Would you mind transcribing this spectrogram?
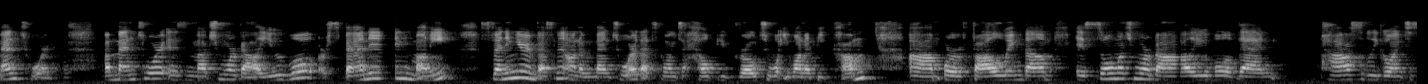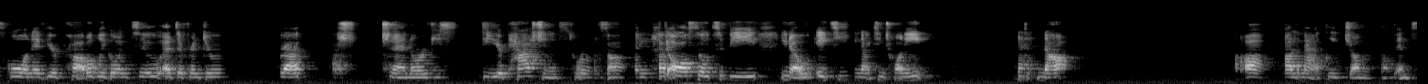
mentored. A mentor is much more valuable, or spending money, spending your investment on a mentor that's going to help you grow to what you want to become, um, or following them is so much more valuable than possibly going to school and if you're probably going to a different direction or if you see your passions towards something. But also to be, you know, 18, 19, 20 and not automatically jump into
